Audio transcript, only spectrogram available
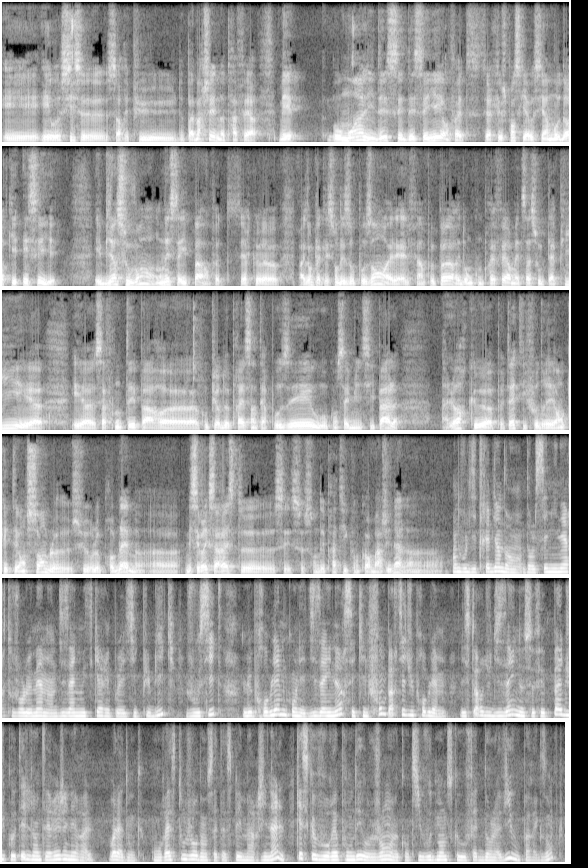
et, aussi ça aurait pu ne pas marcher notre affaire. Mais au moins l'idée c'est d'essayer en fait. C'est-à-dire que je pense qu'il y a aussi un mot d'ordre qui est essayer. Et bien souvent, on n'essaye pas, en fait. C'est-à-dire que, par exemple, la question des opposants, elle, fait un peu peur, et donc on préfère mettre ça sous le tapis et, euh, euh, s'affronter par euh, coupure de presse interposée ou au conseil municipal alors que euh, peut-être il faudrait enquêter ensemble sur le problème. Euh, mais c'est vrai que ça reste, euh, ce sont des pratiques encore marginales. Hein. On vous le dit très bien dans, le séminaire, toujours le même, un Design with Care et politique publique. Je vous cite, le problème qu'ont les designers, c'est qu'ils font partie du problème. L'histoire du design ne se fait pas du côté de l'intérêt général. Voilà, donc on reste toujours dans cet aspect marginal. Qu'est-ce que vous répondez aux gens quand ils vous demandent ce que vous faites dans la vie, vous par exemple?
